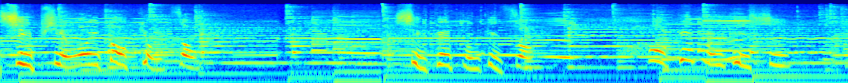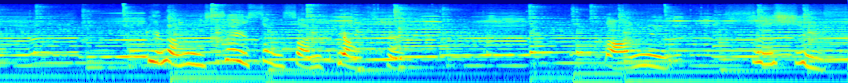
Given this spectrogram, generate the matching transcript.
欺骗我一道强壮，先给本给做，后给本给事，给俺五岁送上香车，家里思辛苦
